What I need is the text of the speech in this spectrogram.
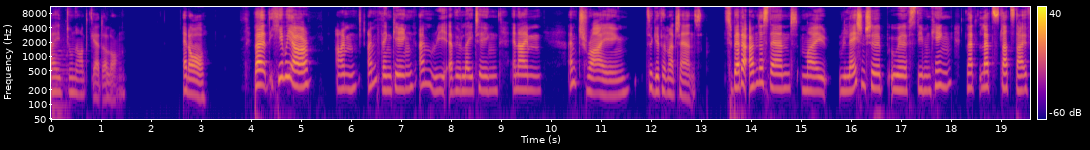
I do not get along at all. But here we are. I'm I'm thinking, I'm re-evaluating, and I'm I'm trying to give him a chance to better understand my relationship with Stephen King. Let let's let's dive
